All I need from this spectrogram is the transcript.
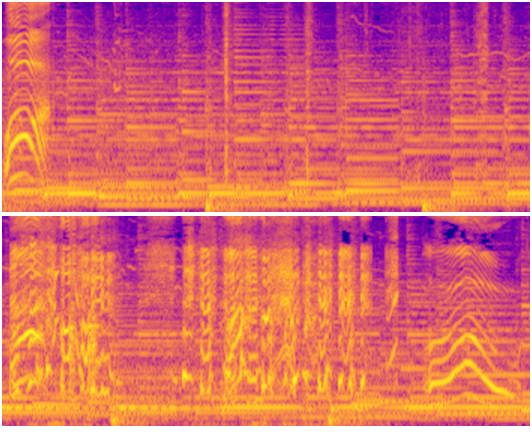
О! Оу!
